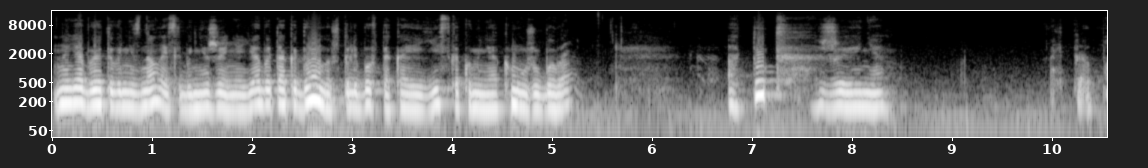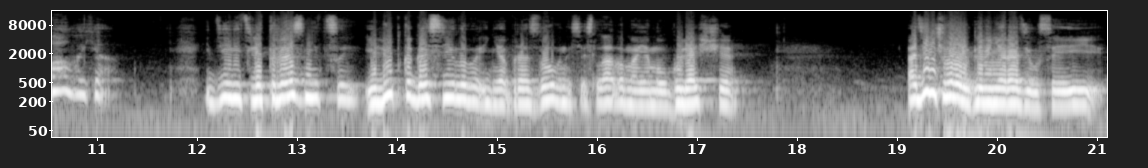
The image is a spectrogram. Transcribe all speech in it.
Но я бы этого не знала, если бы не Женя. Я бы так и думала, что любовь такая и есть, как у меня к мужу была. А тут Женя. Пропала я. И девять лет разницы, и Людка Гасилова, и необразованность, и слава моя, мол, гулящая. Один человек для меня родился, и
